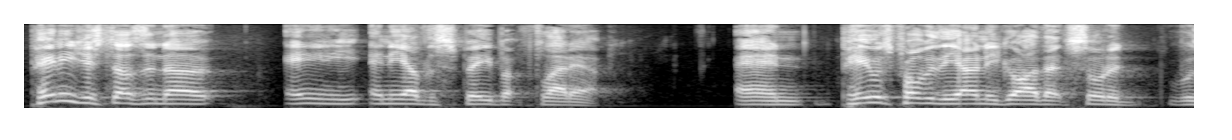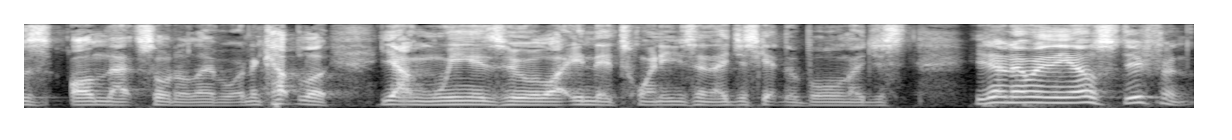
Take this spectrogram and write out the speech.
Penny just doesn't know any any other speed but flat out. And he was probably the only guy that sort of was on that sort of level. And a couple of young wingers who are like in their 20s and they just get the ball and they just, you don't know anything else different.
